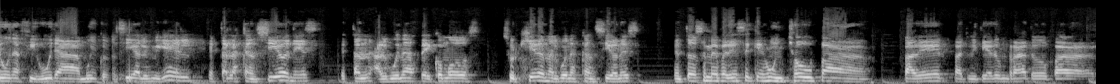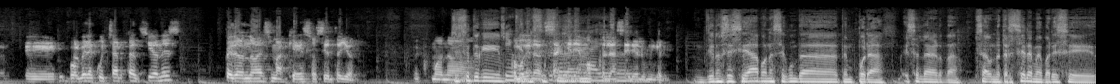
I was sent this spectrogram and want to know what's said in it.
una figura muy conocida, Luis Miguel, están las canciones, están algunas de cómo surgieron algunas canciones, entonces me parece que es un show para para ver, para tuitear un rato, para eh, volver a escuchar canciones, pero no es más que eso, siento yo. Como no, que, como que nos exageremos con la serie Luis Miguel. Yo no sé si da para una segunda temporada, esa es la verdad. O sea, una tercera me parece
